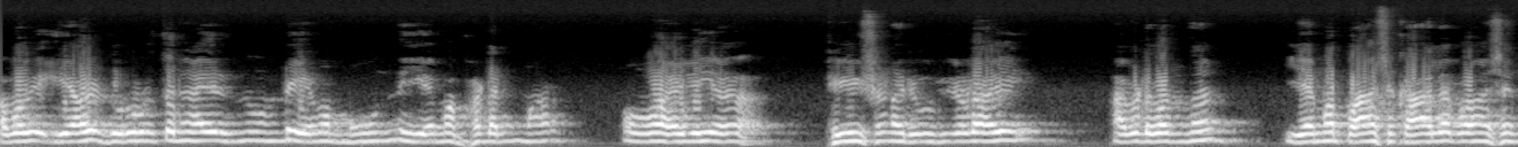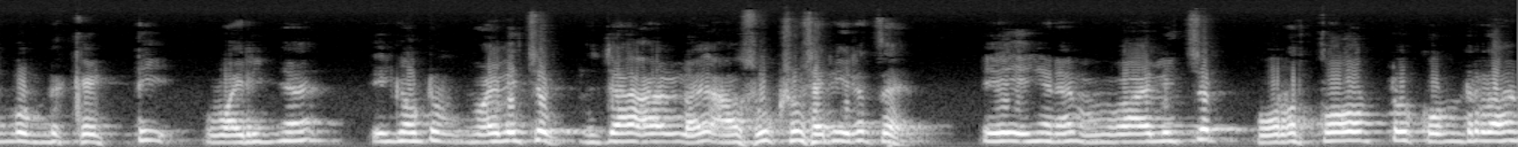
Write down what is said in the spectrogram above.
അപ്പോൾ ഇയാൾ ദുർവൃത്തനായിരുന്നുകൊണ്ട് യമ മൂന്ന് യമഭടന്മാർ വലിയ ഭീഷണ രൂപികളായി അവിടെ വന്ന് യമപാശ കാലപാശം കൊണ്ട് കെട്ടി വരിഞ്ഞ് ഇങ്ങോട്ട് വലിച്ച് ആ സൂക്ഷ്മ ശരീരത്തെ ഈ ഇങ്ങനെ വലിച്ച് പുറത്തോട്ട് കൊണ്ടുവരാൻ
